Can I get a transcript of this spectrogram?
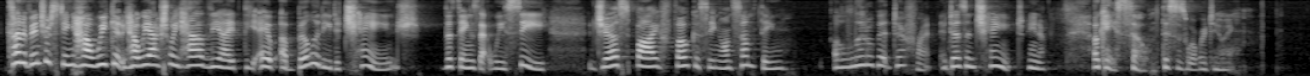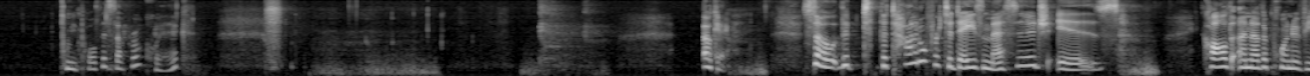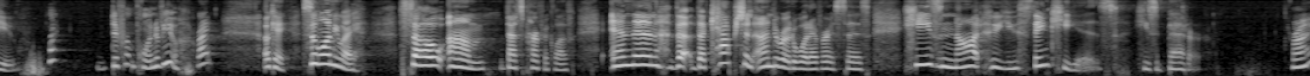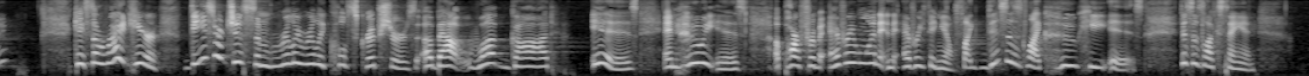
Kind of interesting how we, can, how we actually have the, the ability to change the things that we see just by focusing on something a little bit different. It doesn't change, you know. Okay, so this is what we're doing. Let me pull this up real quick. Okay, so the, t- the title for today's message is called Another Point of View. Right? Different point of view, right? Okay, so anyway, so um, that's perfect, love. And then the, the caption under it or whatever it says, He's not who you think He is, He's better, right? Okay, so right here, these are just some really, really cool scriptures about what God is and who he is apart from everyone and everything else. Like, this is like who he is. This is like saying,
